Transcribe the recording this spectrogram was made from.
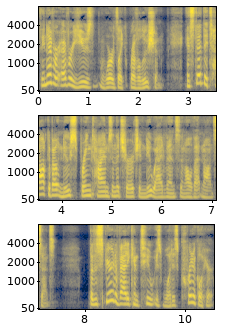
They never ever use words like revolution. Instead, they talk about new spring times in the Church and new advents and all that nonsense. But the spirit of Vatican II is what is critical here.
